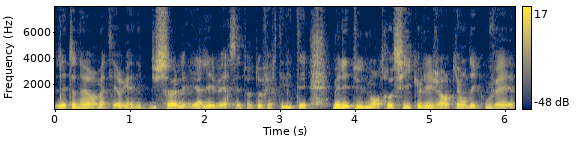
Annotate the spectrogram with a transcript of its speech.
les teneurs en matière organique du sol et aller vers cette auto-fertilité. Mais l'étude montre aussi que les gens qui ont découvert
